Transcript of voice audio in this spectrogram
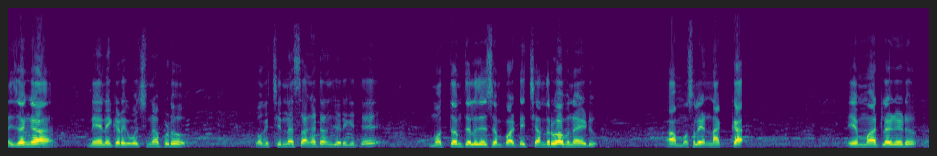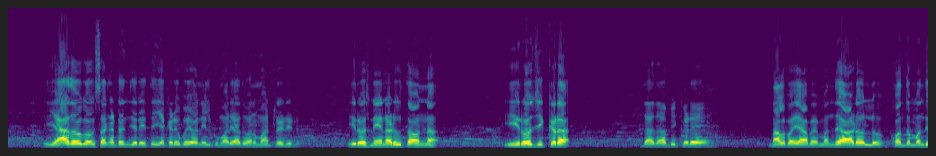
నిజంగా నేను ఇక్కడికి వచ్చినప్పుడు ఒక చిన్న సంఘటన జరిగితే మొత్తం తెలుగుదేశం పార్టీ చంద్రబాబు నాయుడు ఆ ముసలి నక్క ఏం మాట్లాడాడు? యాదవ్కి ఒక సంఘటన జరిగితే ఎక్కడికి పోయావు అనిల్ కుమార్ యాదవ్ అని మాట్లాడాడు. ఈరోజు నేను అడుగుతా ఉన్నా ఈరోజు ఇక్కడ దాదాపు ఇక్కడే నలభై యాభై మంది ఆడవాళ్ళు కొంతమంది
